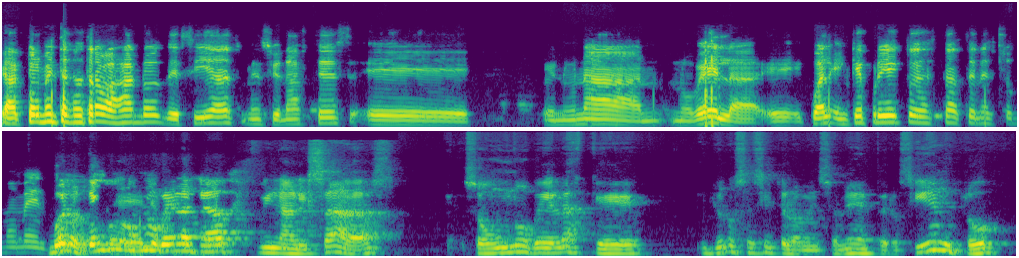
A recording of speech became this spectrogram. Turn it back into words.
Actualmente estás trabajando, decías, mencionaste eh, en una novela. Eh, ¿cuál, ¿En qué proyectos estás en estos momentos? Bueno, tengo dos novelas ya finalizadas. Son novelas que, yo no sé si te lo mencioné, pero siento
